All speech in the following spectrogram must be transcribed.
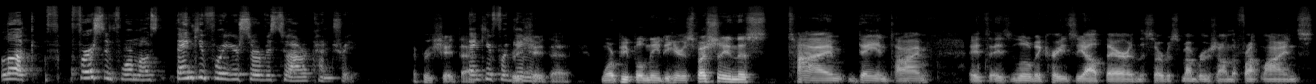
Look, first and foremost, thank you for your service to our country. I appreciate that. Thank you for appreciate giving. that. More people need to hear, especially in this time, day and time. It's, it's a little bit crazy out there, and the service members on the front lines,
